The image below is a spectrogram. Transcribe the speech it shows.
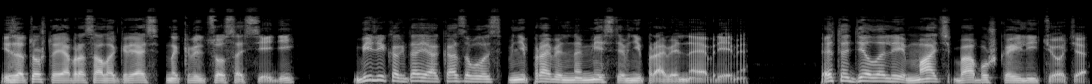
и за то, что я бросала грязь на крыльцо соседей, били, когда я оказывалась в неправильном месте в неправильное время. Это делали мать, бабушка или тетя.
